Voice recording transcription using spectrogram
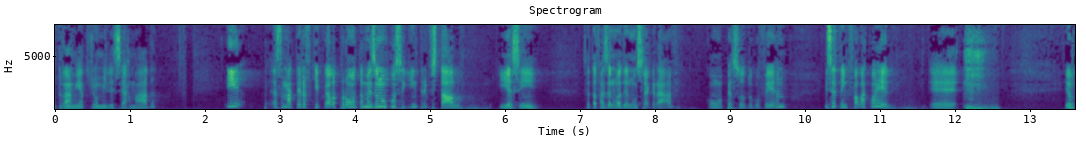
treinamento de uma milícia armada. E essa matéria eu fiquei com ela pronta, mas eu não consegui entrevistá-lo. E assim, você está fazendo uma denúncia grave com uma pessoa do governo e você tem que falar com ele. É, eu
